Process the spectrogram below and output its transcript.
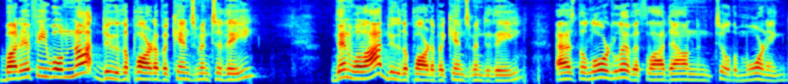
But if he will not do the part of a kinsman to thee, then will I do the part of a kinsman to thee. As the Lord liveth, lie down until the morning.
